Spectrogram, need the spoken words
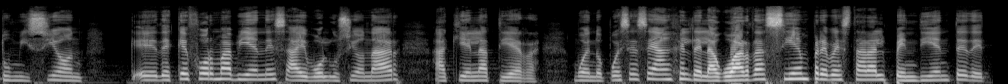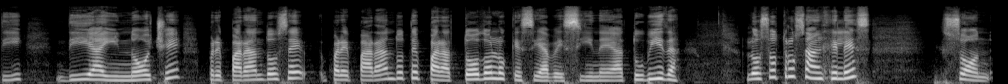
tu misión, eh, de qué forma vienes a evolucionar aquí en la tierra. Bueno, pues ese ángel de la guarda siempre va a estar al pendiente de ti día y noche, preparándose, preparándote para todo lo que se avecine a tu vida. Los otros ángeles son,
